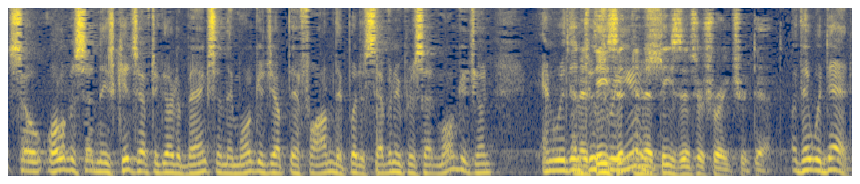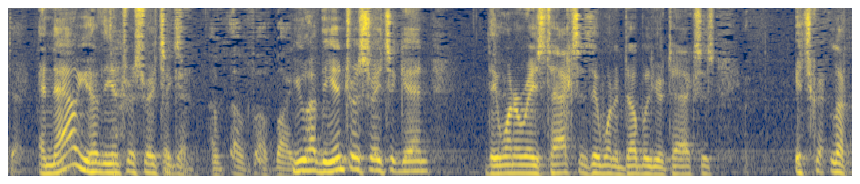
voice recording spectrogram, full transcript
So all of a sudden, these kids have to go to banks and they mortgage up their farm. They put a 70% mortgage on. And within and two, these, three years, and at these interest rates, you're dead. Oh, they were dead. And now you have the interest rates again. Of, of, of Biden. You have the interest rates again. They want to raise taxes. They want to double your taxes. It's great. Look,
